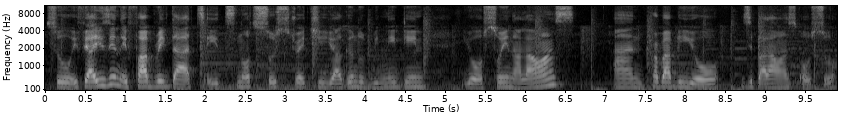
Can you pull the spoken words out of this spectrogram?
So if you are using a fabric that it's not so stretchy you are going to be needing your sewing allowance and probably your zip allowance also.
